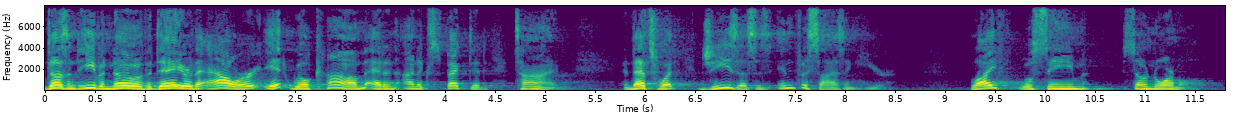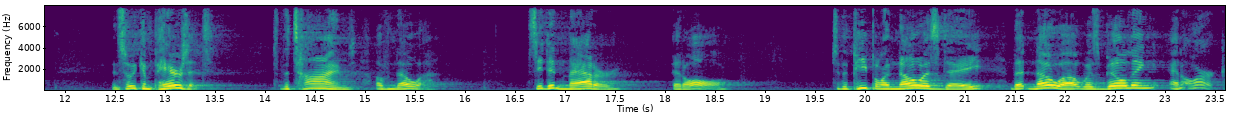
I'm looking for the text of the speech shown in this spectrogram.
doesn't even know the day or the hour. It will come at an unexpected time. And that's what Jesus is emphasizing here. Life will seem so normal. And so he compares it to the times of Noah. See, it didn't matter at all to the people in Noah's day that Noah was building an ark.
